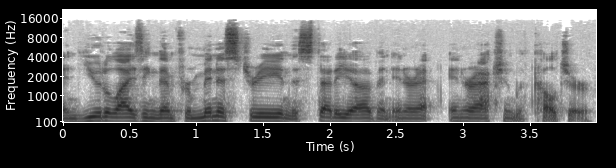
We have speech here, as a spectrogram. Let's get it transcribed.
and utilizing them for ministry and the study of and inter- interaction with culture.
